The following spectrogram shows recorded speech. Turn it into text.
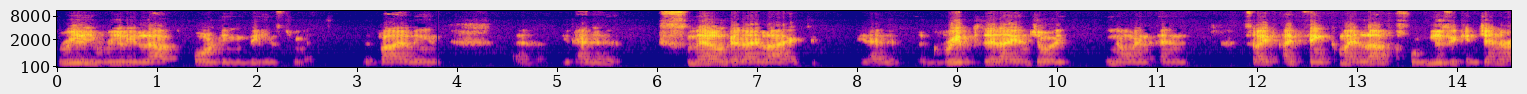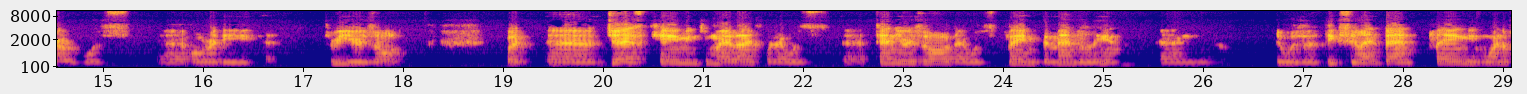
really, really loved holding the instrument, the violin. it had a smell that I liked. It had a, a grip that I enjoyed, you know, and, and so I, I think my love for music in general was uh, already three years old. But uh, jazz came into my life when I was uh, 10 years old. I was playing the mandolin, and there was a Dixieland band playing in one of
